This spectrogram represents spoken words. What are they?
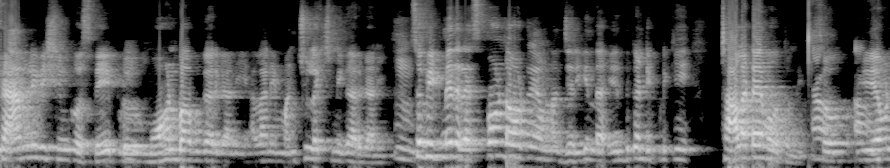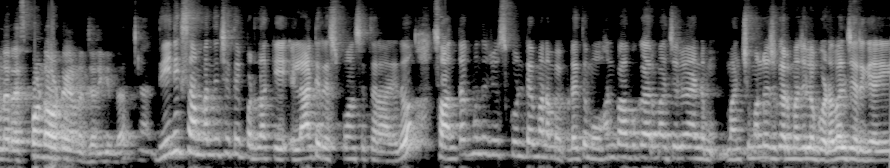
ఫ్యామిలీ విషయంకి వస్తే ఇప్పుడు ఉమ్. మోహన్ బాబు గారు కానీ అలానే మంచు లక్ష్మి గారు కానీ. సో వీటి మీద రెస్పాండ్ అవటం ఏమన్నా జరిగిందా ఎందుకంటే ఇప్పటికి చాలా టైం అవుతుంది. సో. ఏమన్నా రెస్పాండ్ అవటం ఏమన్నా జరిగిందా? దీనికి సంబంధించి అయితే ఇప్పటిదాకా ఎలాంటి రెస్పాన్స్ అయితే రాలేదు. సో అంతకుముందు చూసుకుంటే మనం ఎప్పుడైతే మోహన్ బాబు గారి మధ్యలో అండ్ మంచు మనోజ్ గారి మధ్యలో గొడవలు జరిగాయి.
